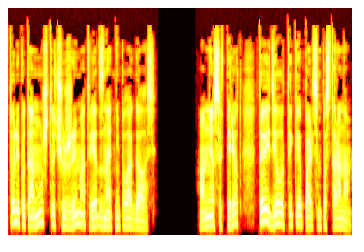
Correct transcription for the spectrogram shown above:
то ли потому, что чужим ответ знать не полагалось. Он несся вперед, то и дело тыкая пальцем по сторонам.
